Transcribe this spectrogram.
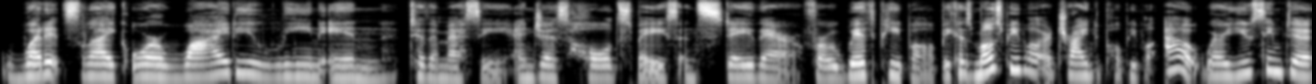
what it's like or why do you lean in to the messy and just hold space and stay there for with people because most people are trying to pull people out where you seem to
